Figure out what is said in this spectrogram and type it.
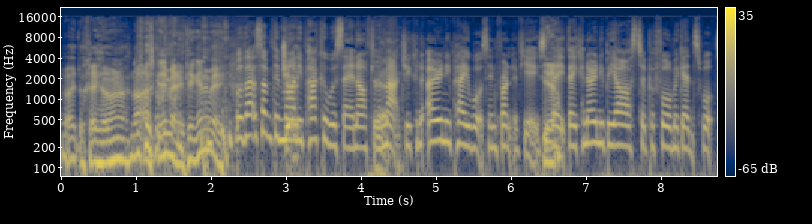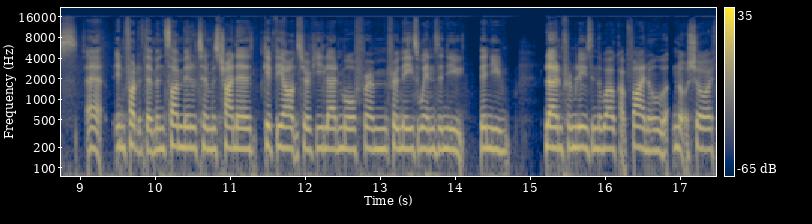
Right, okay, I'm not asking him anything anyway. Well, that's something Marlie Packer was saying after yeah. the match. You can only play what's in front of you. So yeah. they, they can only be asked to perform against what's uh, in front of them. And Simon Middleton was trying to give the answer of you learn more from, from these wins than you, than you learn from losing the World Cup final. Not sure if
